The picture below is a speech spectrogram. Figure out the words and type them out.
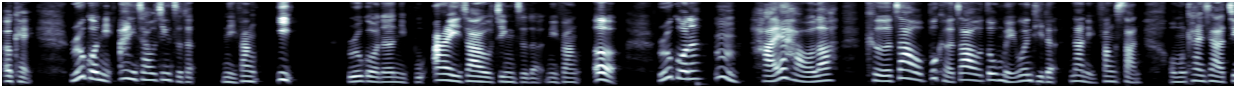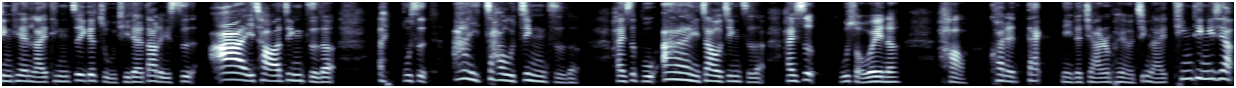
？OK，如果你爱照镜子的，你放一。如果呢，你不爱照镜子的，你放二；如果呢，嗯，还好了，可照不可照都没问题的，那你放三。我们看一下今天来听这个主题的到底是爱擦镜子的，哎，不是爱照镜子的，还是不爱照镜子的，还是无所谓呢？好。快点带你的家人朋友进来听听一下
